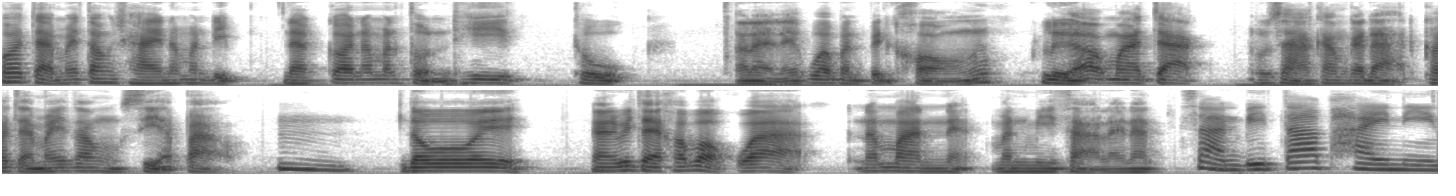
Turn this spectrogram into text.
ก็จะไม่ต้องใช้น้ำมันดิบ แล้วก็น้ำมันสนที่ถูกอะไรเรียกว่ามันเป็นของเหลือออกมาจากอุตสาหกรรมกระดาษก็จะไม่ต้องเสียเปล่าอืมโดยงานวิจัยเขาบอกว่าน้ำมันเนี่ยมันมีสารอะไรนั้นสารบีตาไพนีน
